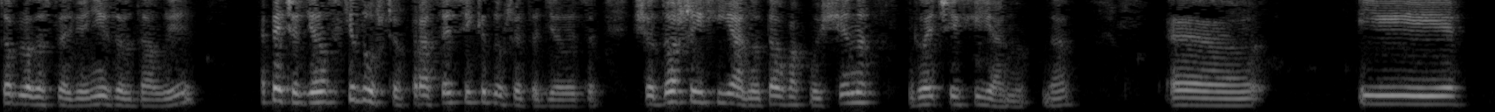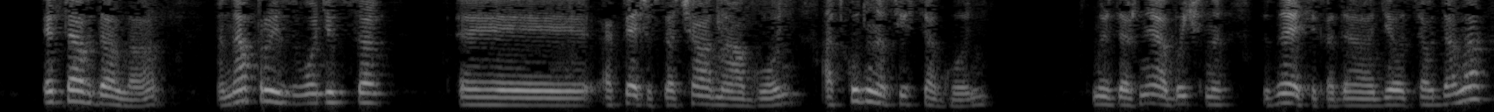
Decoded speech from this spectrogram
то благословение из Авдалы. Опять же, делать кидуш, в процессе кидуш это делается. Еще до шейхияну, того, как мужчина говорит шейхияну. Да? Э, и это Авдала, она производится, э, опять же, сначала на огонь. Откуда у нас есть огонь? Мы должны обычно, знаете, когда делается Авдала,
